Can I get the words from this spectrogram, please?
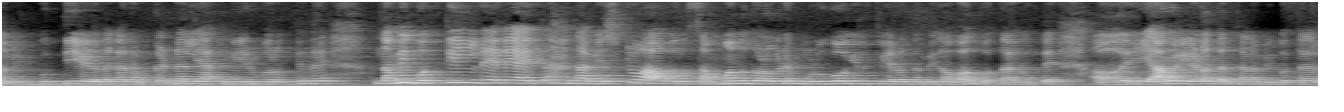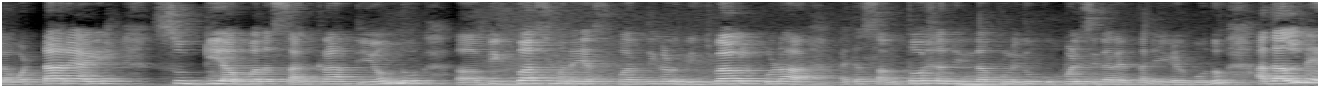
ನಮಗೆ ಬುದ್ಧಿ ಹೇಳಿದಾಗ ನಮ್ಮ ಕಣ್ಣಲ್ಲಿ ಯಾಕೆ ನೀರು ಬರುತ್ತೆ ಅಂದರೆ, ನಮಗೆ ಗೊತ್ತಿಲ್ಲದೇನೆ ಆಯಿತಾ, ನಾವೆಷ್ಟು ಆ ಒಂದು ಸಂಬಂಧದೊಳಗಡೆ ಮುಳುಗೋಗಿರ್ತೀವಿ ಅನ್ನೋದು ನಮಗೆ ಅವಾಗ ಗೊತ್ತಾಗುತ್ತೆ. ಯಾರೋ ಹೇಳೋದಂತ ನಮಗೆ ಗೊತ್ತಾಗಲ್ಲ. ಒಟ್ಟಾರೆಯಾಗಿ ಸುಗ್ಗಿ ಹಬ್ಬದ ಸಂಕ್ರಾಂತಿಯೊಂದು ಬಿಗ್ ಬಾಸ್ ಮನೆಯ ಸ್ಪರ್ಧಿಗಳು ನಿಜವಾಗ್ಲೂ ಕೂಡ ಆಯಿತಾ ಸಂತೋಷದಿಂದ ಕುಣಿದು ಕುಪ್ಪಳಿಸಿದ್ದಾರೆ ಅಂತಲೇ ಹೇಳ್ಬೋದು. ಅದಲ್ಲದೆ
